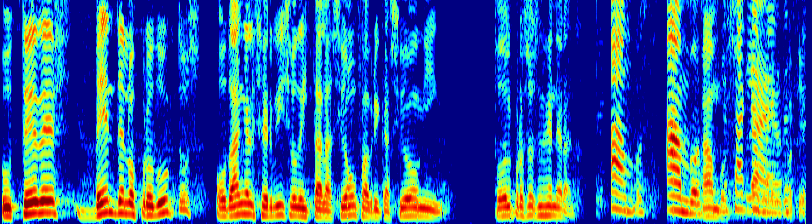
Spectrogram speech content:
¿Ustedes venden los productos o dan el servicio de instalación, fabricación y todo el proceso en general? Ambos. Ambos. Ambos. Exactamente. Claro. sí.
